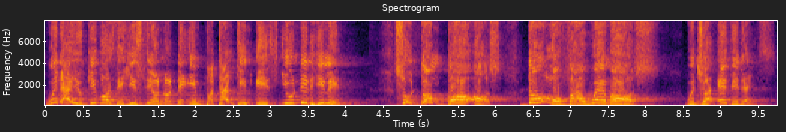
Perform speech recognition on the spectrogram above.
Whether you give us the history or not, the important thing is you need healing. So don't bore us. Don't overwhelm us with your evidence.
